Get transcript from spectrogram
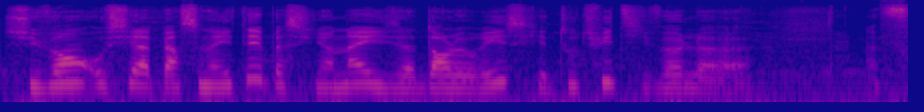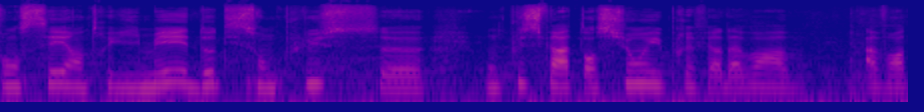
suivant aussi la personnalité, parce qu'il y en a, ils adorent le risque et tout de suite, ils veulent foncer, entre guillemets, et d'autres, ils sont plus, vont plus faire attention, ils préfèrent d'avoir avoir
